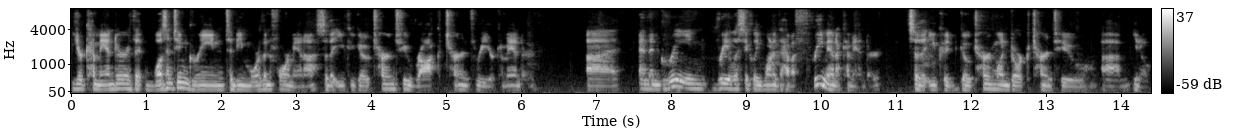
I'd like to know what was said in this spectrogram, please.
your commander that wasn't in green to be more than four mana so that you could go turn two rock, turn three your commander. Uh, and then green realistically wanted to have a three mana commander so that you could go turn one dork, turn two, um, you know,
